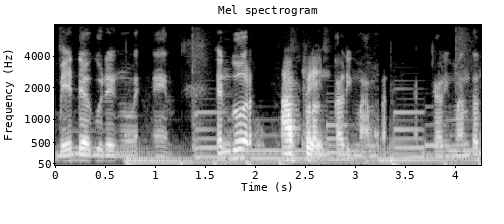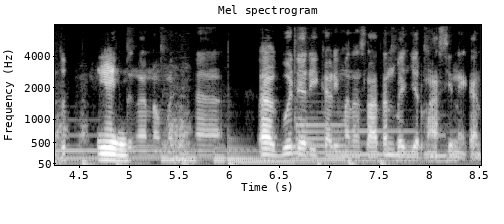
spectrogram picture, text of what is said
beda gue yang lain. Kan gue orang Kalimantan. Kalimantan tuh Iya. dengan namanya, eh gue dari Kalimantan Selatan Banjarmasin ya kan.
